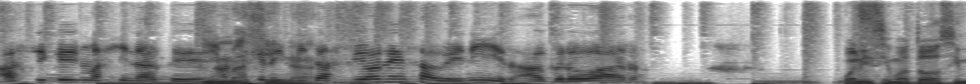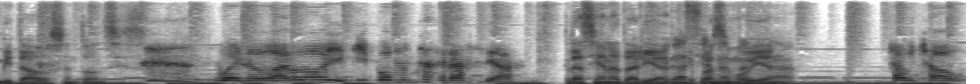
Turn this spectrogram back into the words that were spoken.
Así que imagínate. Así que la Imagina. invitación es a venir, a probar. Buenísimo, todos invitados entonces. Bueno, Eduardo y equipo, muchas gracias. Gracias Natalia, Gracias, que pasen muy bien. Natalia. Chau, chau.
